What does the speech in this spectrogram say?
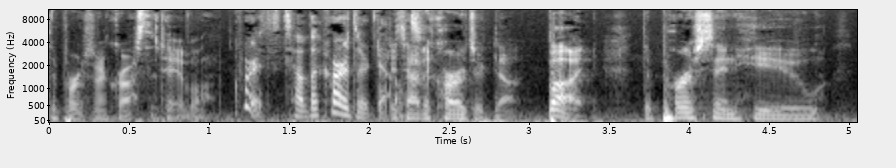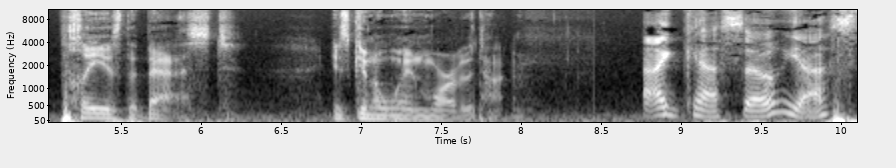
the person across the table? Of course, it's how the cards are dealt. It's how the cards are dealt. But the person who plays the best is going to win more of the time. I guess so. Yes,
